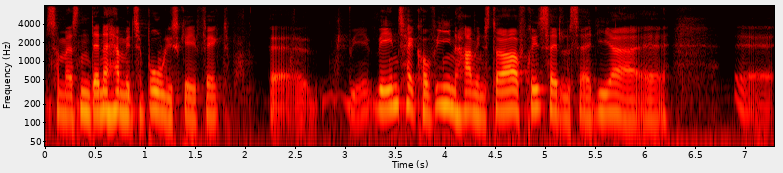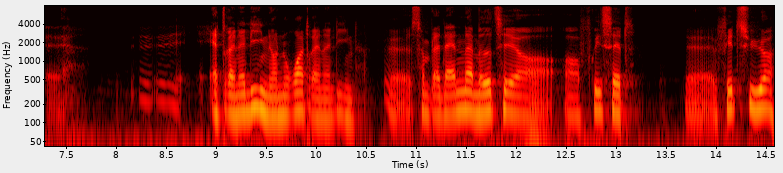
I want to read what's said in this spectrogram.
som er sådan denne her metaboliske effekt. Ved indtag af koffein har vi en større frisættelse af de her øh, adrenalin og noradrenalin, øh, som blandt andet er med til at, at frisætte øh, fedtsyre,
